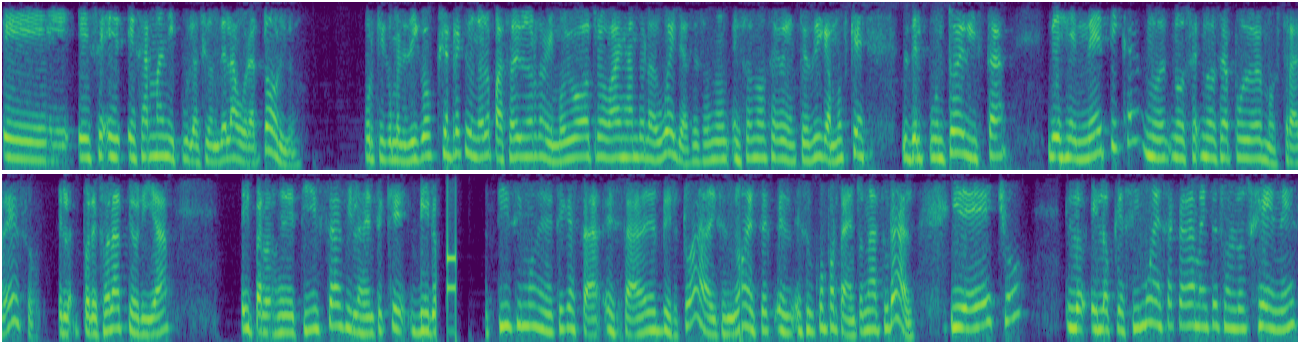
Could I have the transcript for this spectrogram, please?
eh, e- esa manipulación de laboratorio. Porque como les digo, siempre que uno lo pasa de un organismo y otro va dejando las huellas, eso no, eso no se ve. Entonces digamos que desde el punto de vista de genética no, se, no se ha podido demostrar eso. Por eso la teoría, y para los genetistas y la gente que viró altísimo genética está, está desvirtuada. Dicen, no, este es, es un comportamiento natural. Y de hecho, lo, lo que sí muestra claramente son los genes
